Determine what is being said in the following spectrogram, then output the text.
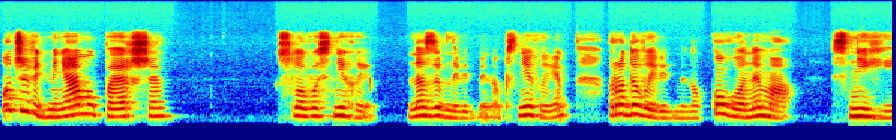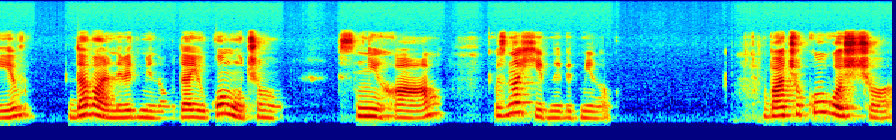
Отже, відміняємо перше слово сніги. Називний відмінок сніги, родовий відмінок кого нема снігів, давальний відмінок даю кому чому снігам, знахідний відмінок. Бачу кого що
